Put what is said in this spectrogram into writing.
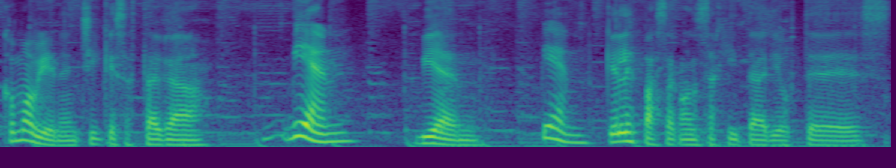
¿Cómo vienen, chiques, hasta acá? Bien. Bien. Bien. ¿Qué les pasa con Sagitario a ustedes?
